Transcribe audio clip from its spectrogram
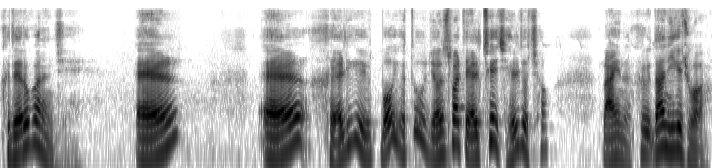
그대로 가는지. L L L 이게 뭐 이것도 연습할 때 L2에 제일 좋죠. 라인을. 그, 난 이게 좋아.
